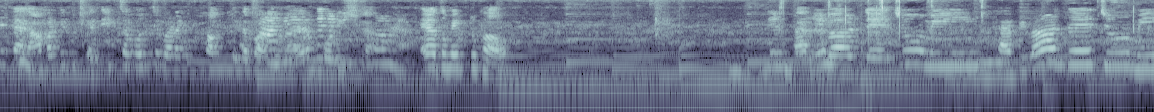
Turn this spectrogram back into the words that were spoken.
দেখ, আমার কিন্তু খেতে ইচ্ছা করছে বাট আমি খাও- খেতে পারব না এরকম করিস না। এটা তুমি একটু খাও। Happy birthday to me happy birthday to me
